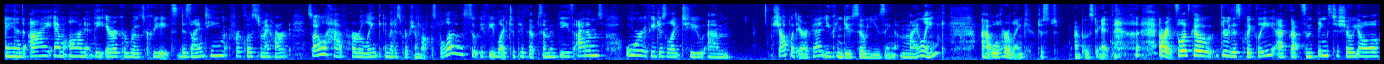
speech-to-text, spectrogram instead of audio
And I am on the Erica Rose Creates design team for Close to My Heart. So I will have her link in the description box below. So if you'd like to pick up some of these items or if you just like to um, shop with Erica, you can do so using my link. Uh, well, her link, just I'm posting it. All right, so let's go through this quickly. I've got some things to show y'all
